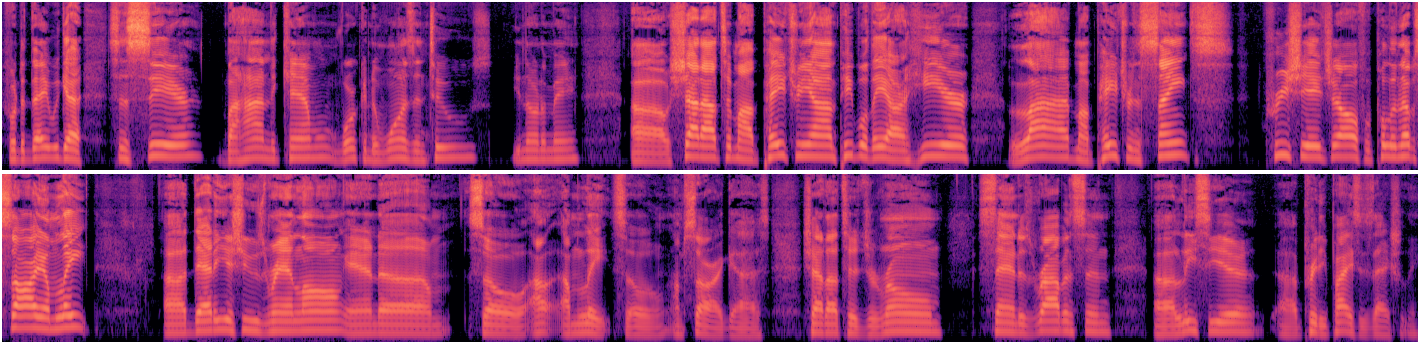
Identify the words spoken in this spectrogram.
for today. We got Sincere behind the camera, working the ones and twos. You know what I mean? Uh, shout out to my Patreon people. They are here live. My patron saints. Appreciate y'all for pulling up. Sorry I'm late. Uh, daddy issues ran long, and um, so I, I'm late. So I'm sorry, guys. Shout out to Jerome, Sanders Robinson, uh, Alicia, uh, Pretty Pisces, actually.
